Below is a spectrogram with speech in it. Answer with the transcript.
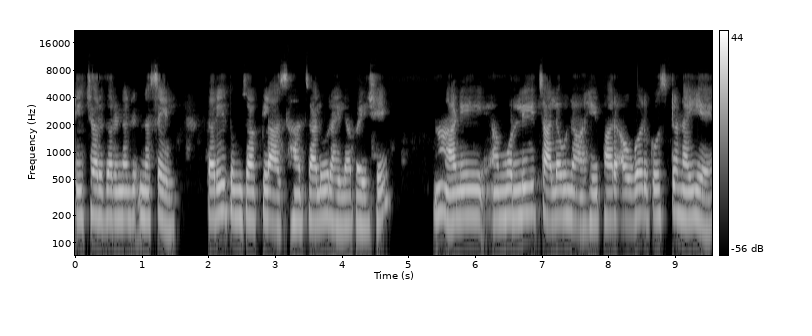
टीचर जर न- नसेल तरी तुमचा क्लास हा चालू राहिला पाहिजे. आणि मुरली चालवणं हे फार अवघड गोष्ट नाहीये.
